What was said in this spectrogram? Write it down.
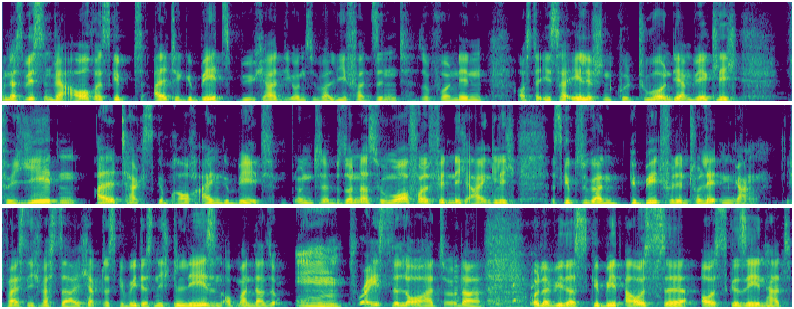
Und das wissen wir auch. Es gibt alte Gebetsbücher, die uns überliefert sind, so von den aus der israelischen Kultur und die haben wirklich für jeden Alltagsgebrauch ein Gebet. Und äh, besonders humorvoll finde ich eigentlich, es gibt sogar ein Gebet für den Toilettengang. Ich weiß nicht, was da, ich habe das Gebet jetzt nicht gelesen, ob man dann so, mm, praise the Lord oder, oder wie das Gebet aus, äh, ausgesehen hat.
